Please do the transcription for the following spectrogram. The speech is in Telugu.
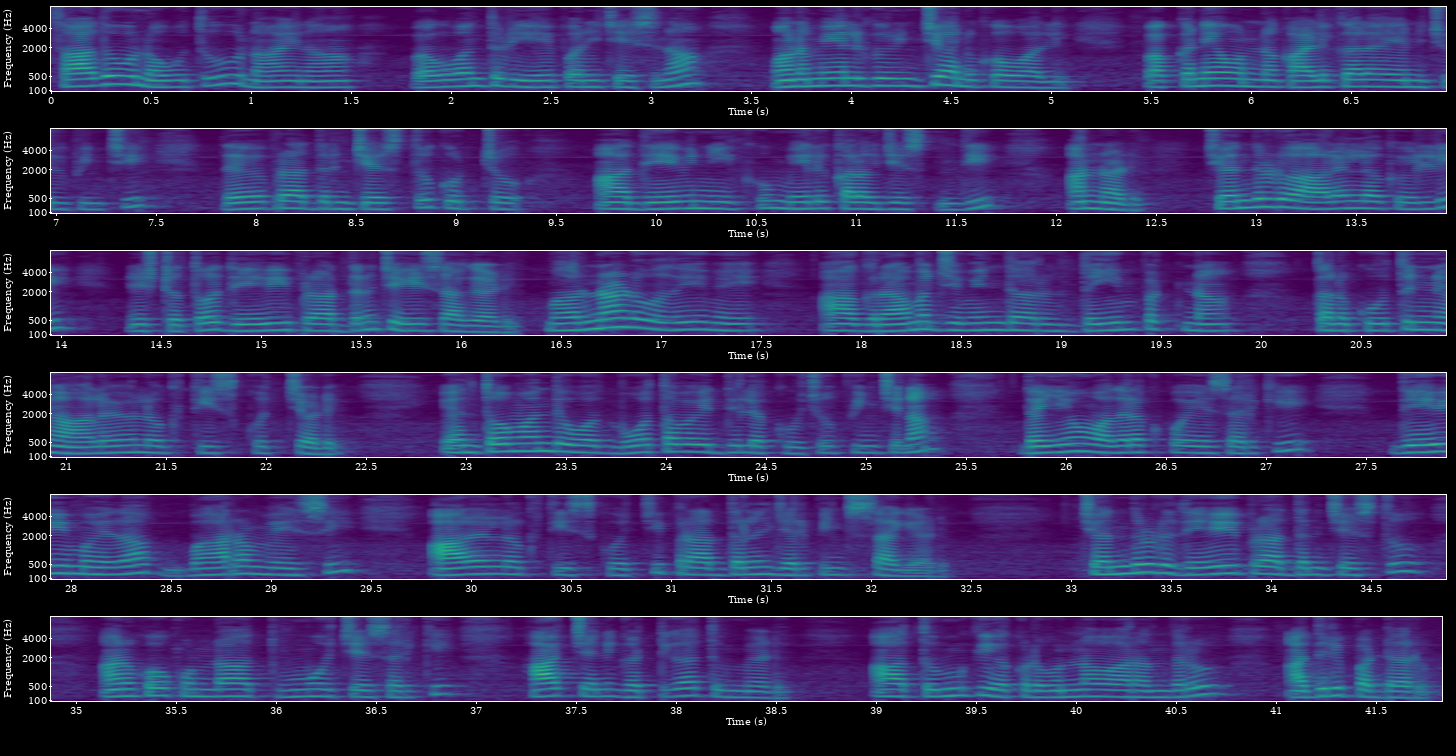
సాధువు నవ్వుతూ నాయన భగవంతుడు ఏ పని చేసినా మన మేలు గురించి అనుకోవాలి. పక్కనే ఉన్న కాళికాలయాన్ని చూపించి దైవ ప్రార్థన చేస్తూ కూర్చో. ఆ దేవి నీకు మేలు కలగజేస్తుంది అన్నాడు. చంద్రుడు ఆలయంలోకి వెళ్ళి నిష్ఠతో దేవి ప్రార్థన చేయసాగాడు. మరునాడు ఉదయమే ఆ గ్రామ జమీందారు దయ్యంపట్న తన కూతుర్ని ఆలయంలోకి తీసుకొచ్చాడు. ఎంతోమంది భూత వైద్యులకు చూపించిన దయ్యం వదలకపోయేసరికి దేవి మీద భారం వేసి ఆలయంలోకి తీసుకువచ్చి ప్రార్థనలు జరిపించసాగాడు. చంద్రుడు దేవి ప్రార్థన చేస్తూ అనుకోకుండా తుమ్ము వచ్చేసరికి హాచ్యని గట్టిగా తుమ్మాడు. ఆ తుమ్ముకి అక్కడ ఉన్న వారందరూ అదిరిపడ్డారు.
